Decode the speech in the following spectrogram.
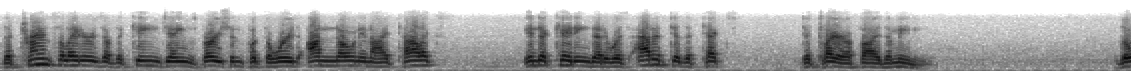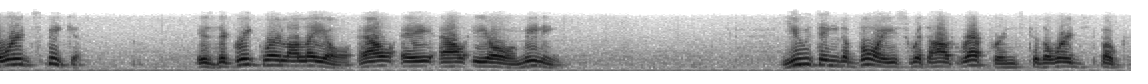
The translators of the King James Version put the word unknown in italics, indicating that it was added to the text to clarify the meaning. The word speaketh is the Greek word laleo, L-A-L-E-O, meaning using the voice without reference to the word spoken.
